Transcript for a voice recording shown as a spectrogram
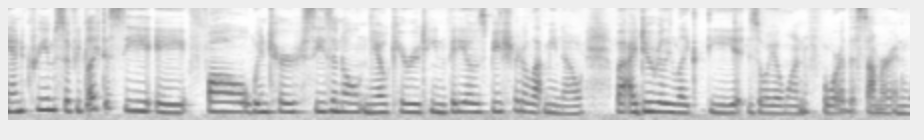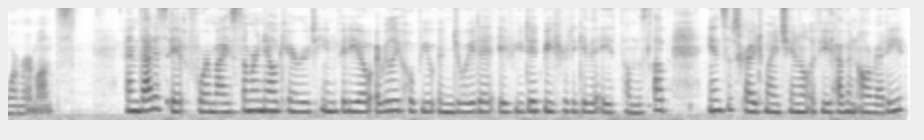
hand cream. So if you'd like to see a fall, winter, seasonal nail care routine videos, be sure let me know. But I do really like the Zoya one for the summer and warmer months. And that is it for my summer nail care routine video. I really hope you enjoyed it. If you did, be sure to give it a thumbs up and subscribe to my channel if you haven't already.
